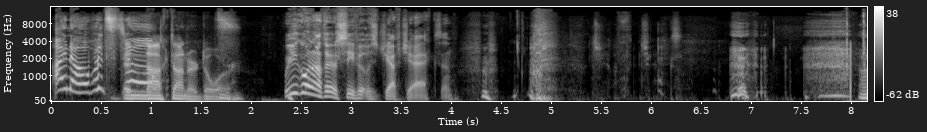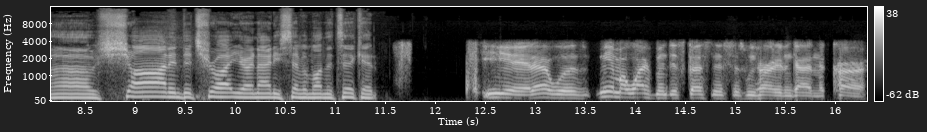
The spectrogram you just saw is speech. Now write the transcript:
I know, but still. and knocked on her door. Were you going out there to see if it was Jeff Jackson? Jeff Jackson. Oh, Sean in Detroit, you're a 97 on the ticket. Yeah, that was me and my wife been discussing this since we heard it and got in the car,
